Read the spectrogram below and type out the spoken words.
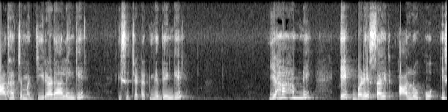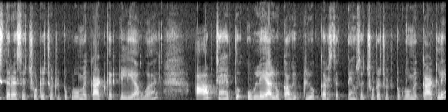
आधा चम्मच जीरा डालेंगे, इसे चटकने देंगे। यहाँ हमने एक बड़े साइज़ आलू को इस तरह से छोटे छोटे टुकड़ों में काट करके लिया हुआ है। आप चाहे तो उबले आलू का भी प्रयोग कर सकते हैं, उसे छोटे छोटे टुकड़ों में काट लें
